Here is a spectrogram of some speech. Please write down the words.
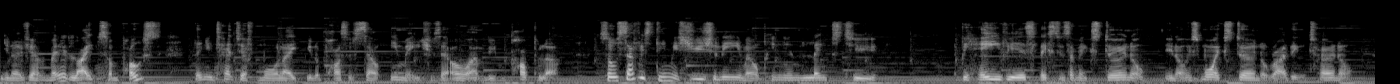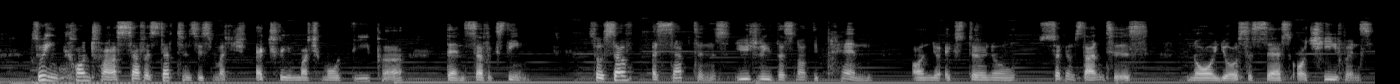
you know if you have many likes on posts then you tend to have more like you know positive self-image. You say, "Oh, I'm being popular." So self-esteem is usually, in my opinion, linked to behaviors, linked to something external. You know, it's more external rather than internal. So in contrast, self-acceptance is much actually much more deeper than self-esteem. So self-acceptance usually does not depend on your external circumstances nor your success or achievements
